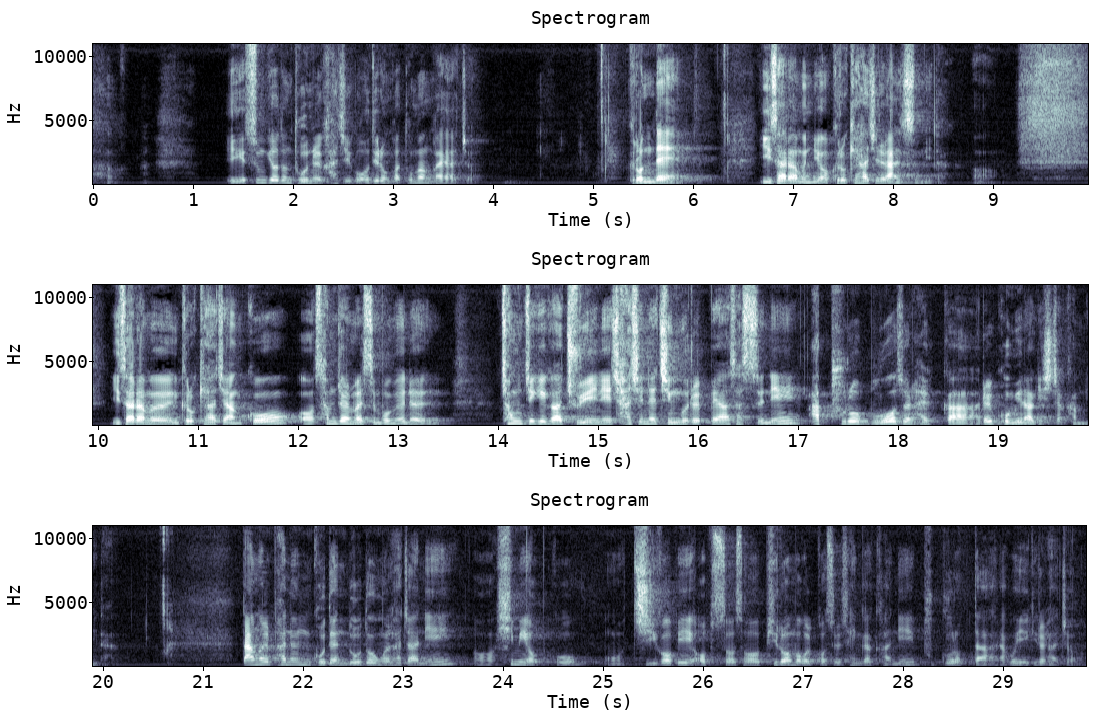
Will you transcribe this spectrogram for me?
이게 숨겨둔 돈을 가지고 어디론가 도망가야죠. 그런데 이 사람은요, 그렇게 하지를 않습니다. 어, 이 사람은 그렇게 하지 않고, 어, 3절 말씀 보면은, 청지기가 주인이 자신의 직무를 빼앗았으니 앞으로 무엇을 할까를 고민하기 시작합니다. 땅을 파는 고된 노동을 하자니 어, 힘이 없고 어, 직업이 없어서 빌어먹을 것을 생각하니 부끄럽다라고 얘기를 하죠.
